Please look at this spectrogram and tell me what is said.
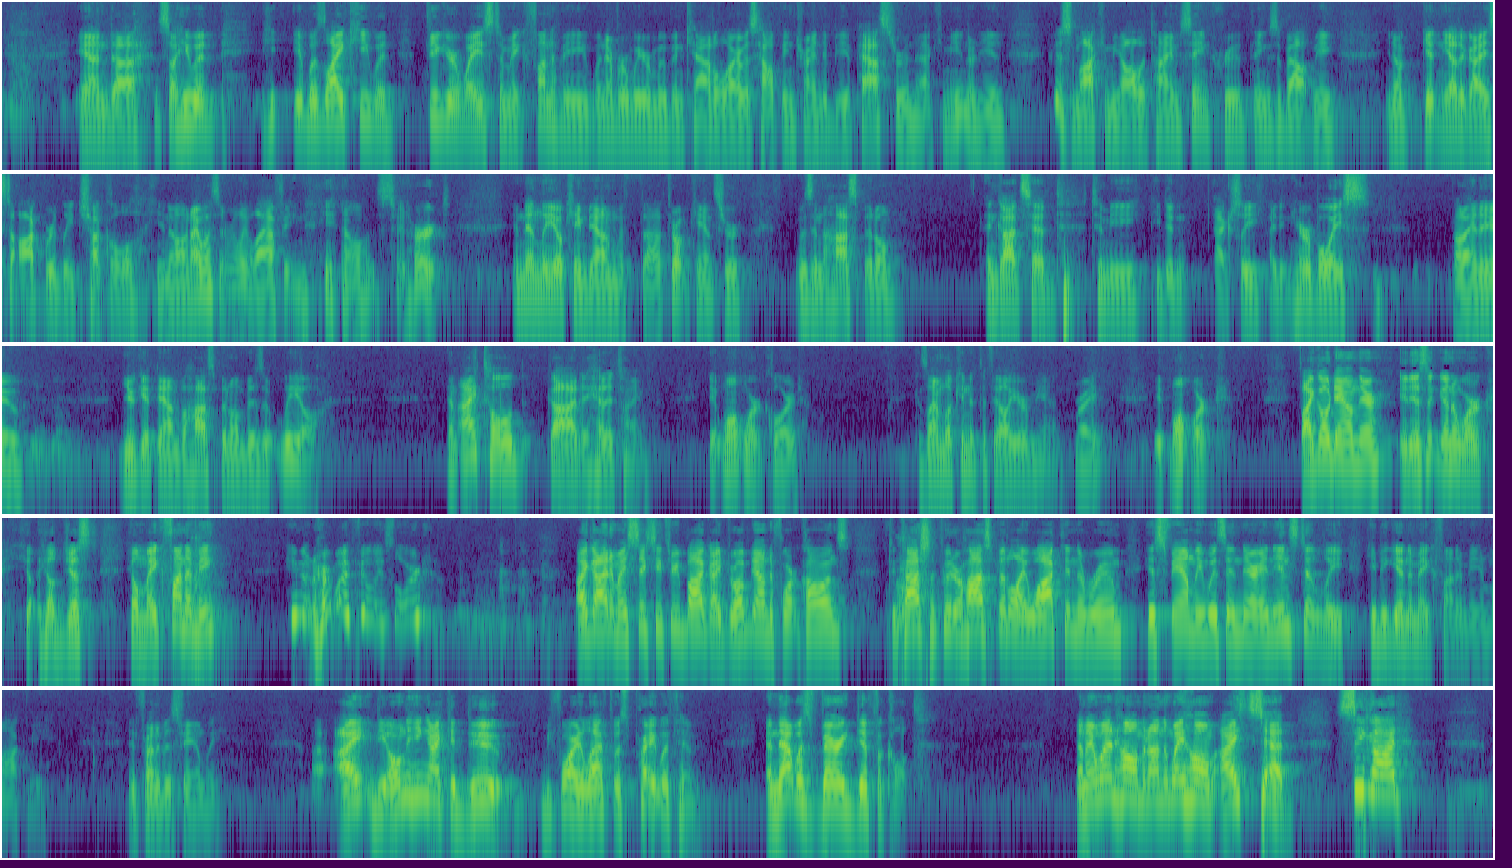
And uh, so he would, he, it was like he would figure ways to make fun of me whenever we were moving cattle or I was helping trying to be a pastor in that community. And he was mocking me all the time, saying crude things about me, you know, getting the other guys to awkwardly chuckle, you know, and I wasn't really laughing, you know, it hurt. And then Leo came down with uh, throat cancer, was in the hospital, and God said to me, He didn't actually, I didn't hear a voice, but I knew, you get down to the hospital and visit Leo. And I told God ahead of time, it won't work, Lord, because I'm looking at the failure of man, right? It won't work. If I go down there, it isn't going to work. He'll, he'll just, he'll make fun of me. He's going to hurt my feelings, Lord. I got in my 63 bug. I drove down to Fort Collins to Cache la Poudre Hospital. I walked in the room. His family was in there, and instantly he began to make fun of me and mock me in front of his family. I, the only thing I could do before I left was pray with him. And that was very difficult. And I went home, and on the way home, I said, See, God,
